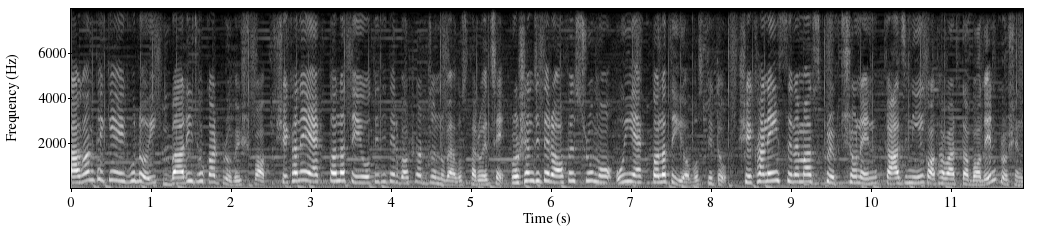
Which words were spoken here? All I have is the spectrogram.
বাগান থেকে এগুলোই বাড়ি ঢোকার প্রবেশ পথ সেখানে একতলাতে অতিথিদের বসার জন্য ব্যবস্থা রয়েছে। প্রসেনজিতের অফিস রুমও ওই একতলাতেই অবস্থিত। সেখানেই সিনেমা স্ক্রিপ্ট শোনেন, কাজ নিয়ে কথাবার্তা বলেন প্রসেনজিৎ।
